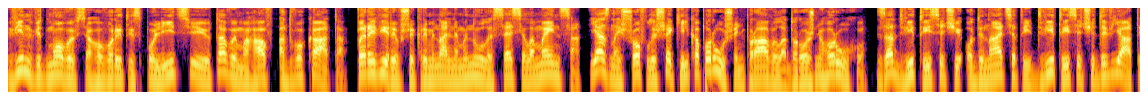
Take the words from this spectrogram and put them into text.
Він відмовився говорити з поліцією та вимагав адвоката. Перевіривши кримінальне минуле Сесіла Мейнса, я знайшов лише кілька порушень правила дорожнього руху за 2011, 2009,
